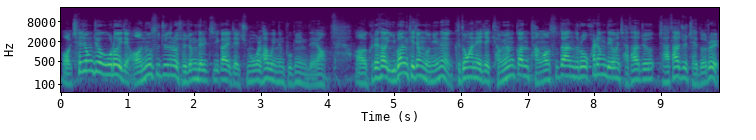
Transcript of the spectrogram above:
어, 최종적으로 이제 어느 수준으로 조정될지가 이제 주목을 하고 있는 부분인데요. 어, 그래서 이번 개정 논의는 그동안에 이제 경영권 방어 수단으로 활용되어 온 자사주 자사주 제도를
